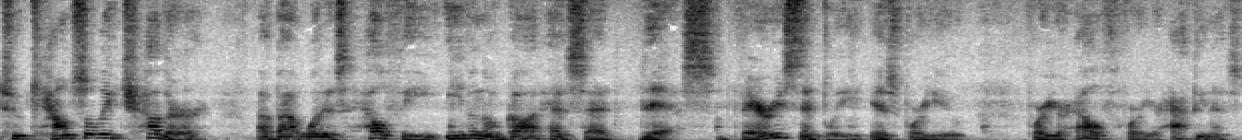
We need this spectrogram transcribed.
to counsel each other about what is healthy, even though God has said this very simply is for you, for your health, for your happiness.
